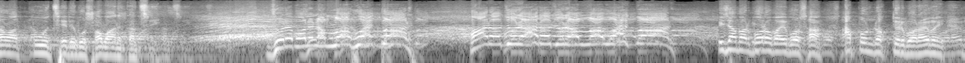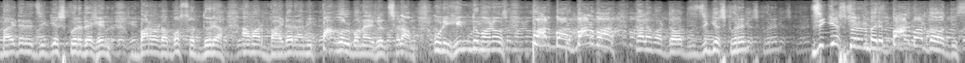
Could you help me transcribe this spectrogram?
দাওয়াত পৌঁছে দেবো সবার কাছে। জোরে বলেন আল্লাহ একবার আরও জোরে আরও জোরে আল্লাহ একবার এই যে আমার বড় ভাই বসা, আপন রক্তের বড় ভাই। বাইডারে জিজ্ঞেস করে দেখেন, বারোটা বছর ধরে আমার বাইডারে আমি পাগল বানাই ফেলছিলাম। উনি হিন্দু মানুষ, বারবার বারবার কালামার দাওয়াত জিজ্ঞেস করেন জিজ্ঞেস করেন বাইরে বারবার দাওয়াত দিস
